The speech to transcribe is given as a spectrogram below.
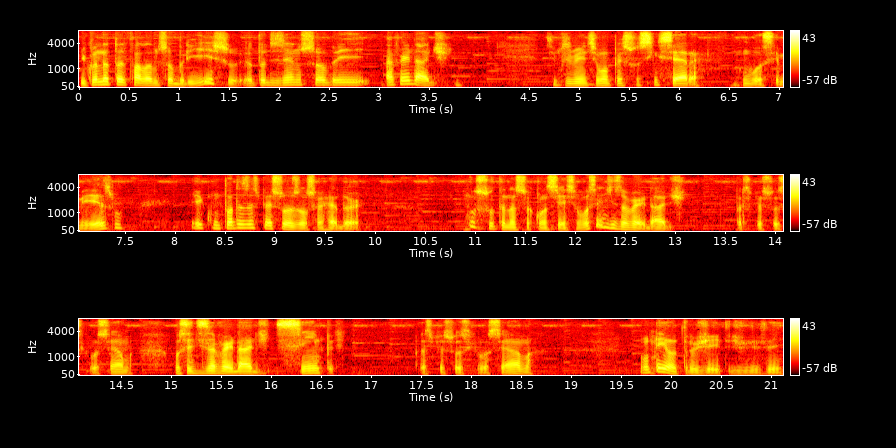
E quando eu estou falando sobre isso, eu estou dizendo sobre a verdade. Simplesmente ser uma pessoa sincera com você mesmo e com todas as pessoas ao seu redor. Consulta na sua consciência. Você diz a verdade para as pessoas que você ama? Você diz a verdade sempre para as pessoas que você ama? Não tem outro jeito de viver.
